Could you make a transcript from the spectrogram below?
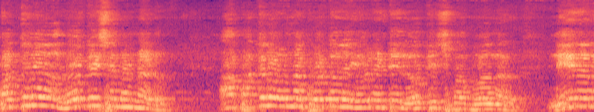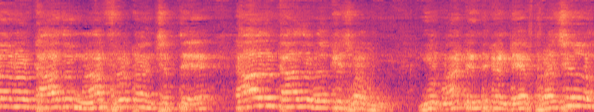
పక్కన లోకేష్ అని అన్నాడు ఆ పక్కన ఉన్న ఫోటోలో ఎవరంటే లోకేష్ బాబు అన్నారు. నేనన్నాను కాదు నా ఫోటో అని చెప్తే కాదు కాదు లోకేష్ బాబు. ఈ మాట ఎందుకంటే ప్రజల్లో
